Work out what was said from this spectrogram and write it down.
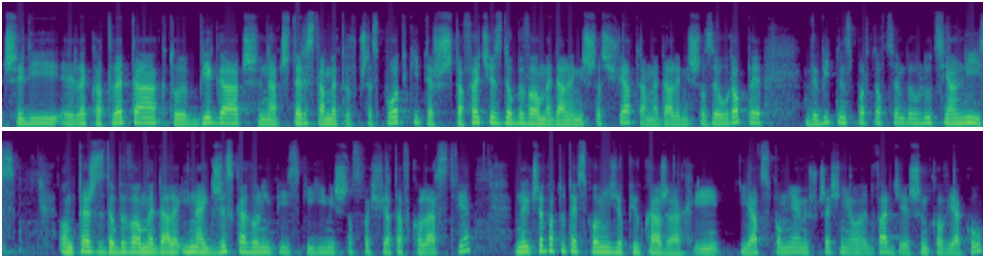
czyli lekkoatleta, który biegacz na 400 metrów przez płotki, też w sztafecie zdobywał medale Mistrzostw Świata, medale Mistrzostw Europy. Wybitnym sportowcem był Lucian Lis. On też zdobywał medale i na Igrzyskach Olimpijskich, i Mistrzostwach Świata w kolarstwie. No i trzeba tutaj wspomnieć o piłkarzach. I ja wspomniałem już wcześniej o Edwardzie Szymkowiaku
